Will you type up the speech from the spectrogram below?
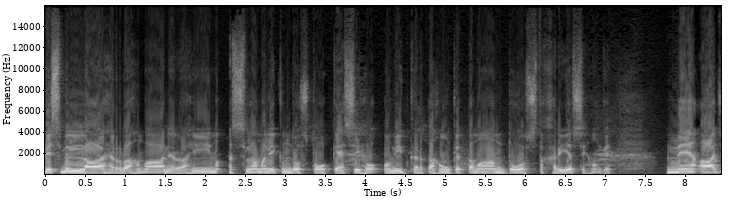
بسم اللہ الرحمن الرحیم۔ السلام علیکم دوستو، کیسے ہو؟ امید کرتا ہوں کہ تمام دوست خریت سے ہوں گے۔ میں آج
